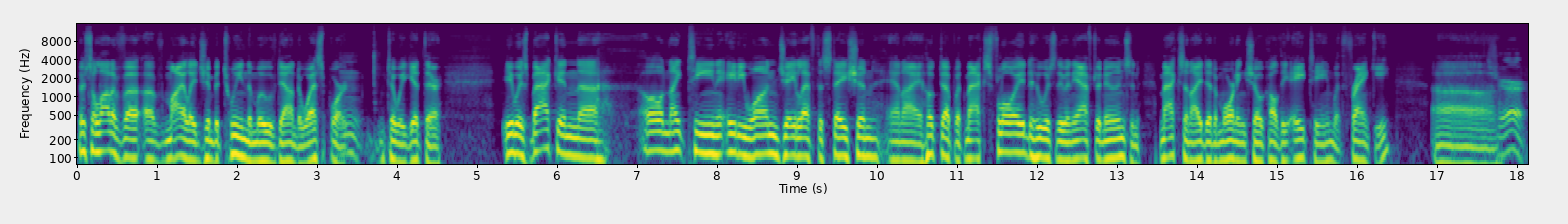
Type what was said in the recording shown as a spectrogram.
there's a lot of, uh, of mileage in between the move down to Westport until we get there. It was back in uh, oh 1981. Jay left the station, and I hooked up with Max Floyd, who was doing the afternoons, and Max and I did a morning show called the A Team with Frankie. Uh, Sure.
